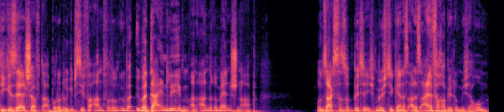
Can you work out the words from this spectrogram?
die Gesellschaft ab oder du gibst die Verantwortung über, über dein Leben an andere Menschen ab und sagst dann so, bitte, ich möchte gerne, dass alles einfacher wird um mich herum.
